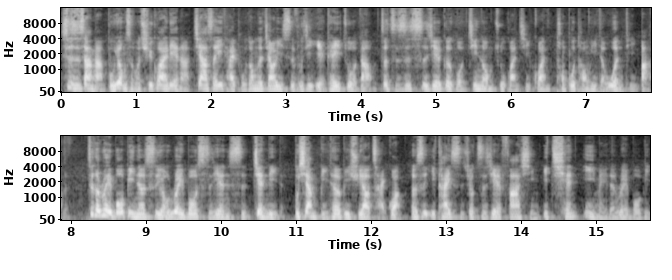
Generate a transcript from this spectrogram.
事实上啊，不用什么区块链啊，架设一台普通的交易伺服器也可以做到。这只是世界各国金融主管机关同不同意的问题罢了。这个瑞波币呢，是由瑞波实验室建立的，不像比特币需要采矿，而是一开始就直接发行一千亿枚的瑞波币，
